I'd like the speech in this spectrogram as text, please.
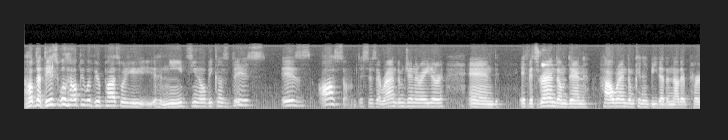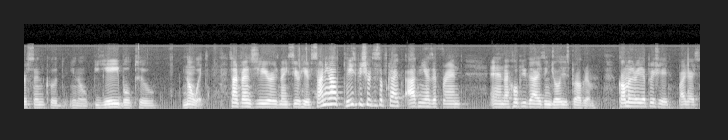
I hope that this will help you with your password needs, you know, because this is awesome. This is a random generator, and if it's random, then how random can it be that another person could, you know, be able to know it? Sun Fans here, nice here. Signing out, please be sure to subscribe, add me as a friend, and I hope you guys enjoy this program. Comment, really appreciate. Bye, guys.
